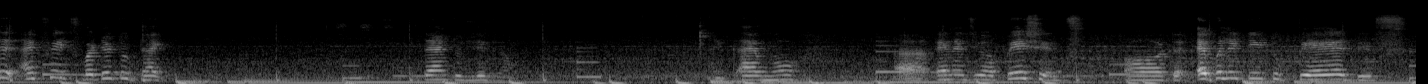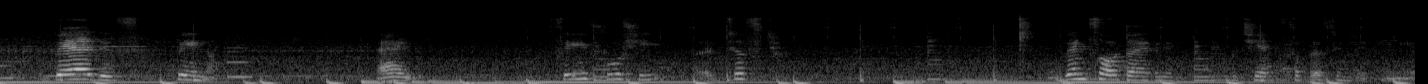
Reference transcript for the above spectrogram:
I feel it's better to die than to live now. I have no uh, energy or patience or the ability to bear this, bear this pain now. And saying so, she uh, just went sought agony, which she had suppressed in these many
